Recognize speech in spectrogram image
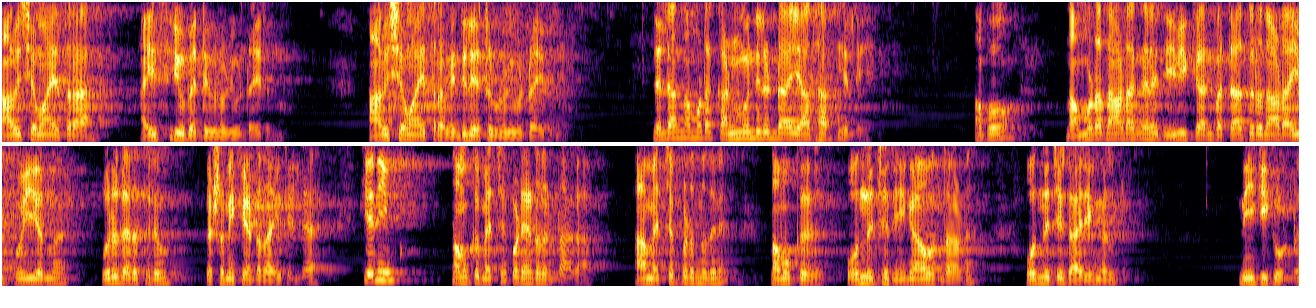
ആവശ്യമായത്ര ഐ സി യു ബെഡുകൾ ഒഴിവുണ്ടായിരുന്നു. ആവശ്യമായത്ര വെന്റിലേറ്ററുകൾ ഒഴിവുണ്ടായിരുന്നു. ഇതെല്ലാം നമ്മുടെ കൺമുന്നിലുണ്ടായ യാഥാർത്ഥ്യമല്ലേ? അപ്പോൾ നമ്മുടെ നാടങ്ങനെ ജീവിക്കാൻ പറ്റാത്തൊരു നാടായിപ്പോയി എന്ന് ഒരു തരത്തിലും വിഷമിക്കേണ്ടതായിട്ടില്ല. ഇനിയും നമുക്ക് മെച്ചപ്പെടേണ്ടതുണ്ടാകാം. ആ മെച്ചപ്പെടുന്നതിന് നമുക്ക് ഒന്നിച്ച് നീങ്ങാവുന്നതാണ്. ഒന്നിച്ച് കാര്യങ്ങൾ നീക്കിക്കൊണ്ട്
